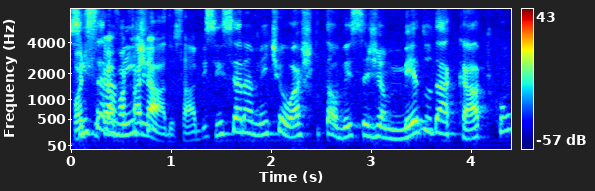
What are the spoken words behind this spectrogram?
Pode ficar avacalhado, sabe? sinceramente, eu acho que talvez seja medo da Capcom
